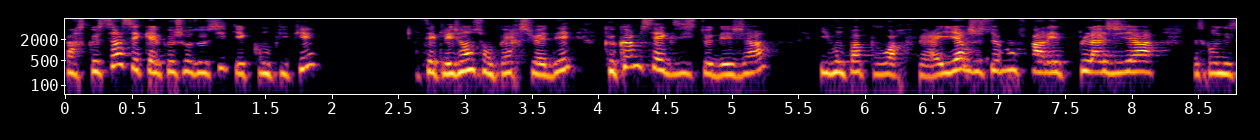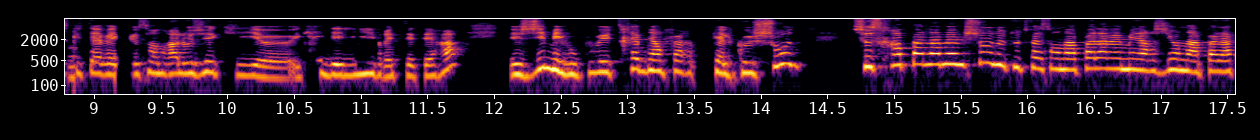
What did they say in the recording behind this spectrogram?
parce que ça c'est quelque chose aussi qui est compliqué c'est que les gens sont persuadés que comme ça existe déjà ils vont pas pouvoir faire. hier, justement, je parlais de plagiat parce qu'on discutait avec Sandra Loger qui euh, écrit des livres, etc. Et je dis, mais vous pouvez très bien faire quelque chose ce sera pas la même chose de toute façon. On n'a pas la même énergie, on n'a pas la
